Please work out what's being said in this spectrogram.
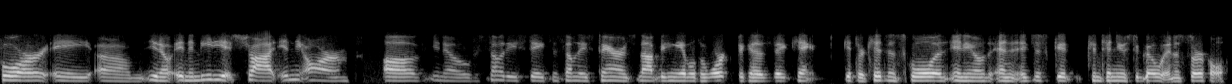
for a, um, you know, an immediate shot in the arm of you know some of these states and some of these parents not being able to work because they can't get their kids in school and, and you know and it just get continues to go in a circle.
